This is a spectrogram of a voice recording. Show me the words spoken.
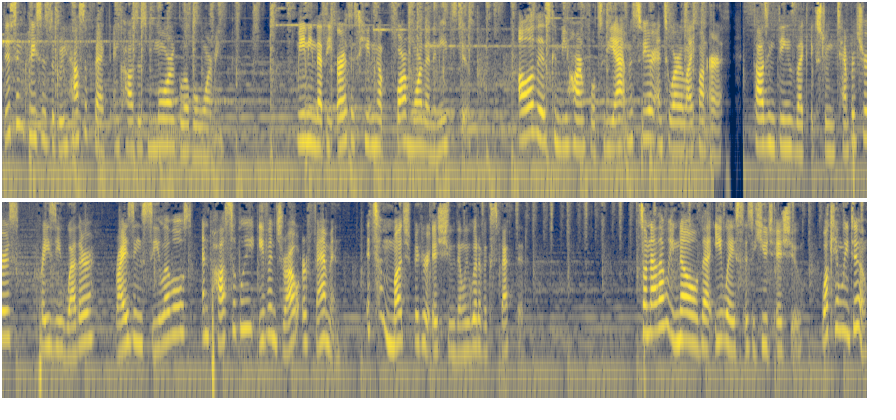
This increases the greenhouse effect and causes more global warming meaning that the Earth is heating up far more than it needs to. All of this can be harmful to the atmosphere and to our life on Earth, causing things like extreme temperatures, crazy weather, rising sea levels, and possibly even drought or famine. It's a much bigger issue than we would have expected. So now that we know that e-waste is a huge issue, what can we do?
